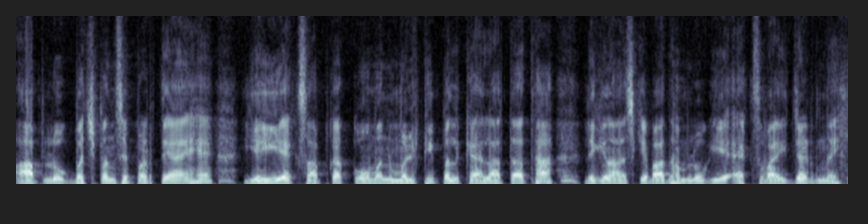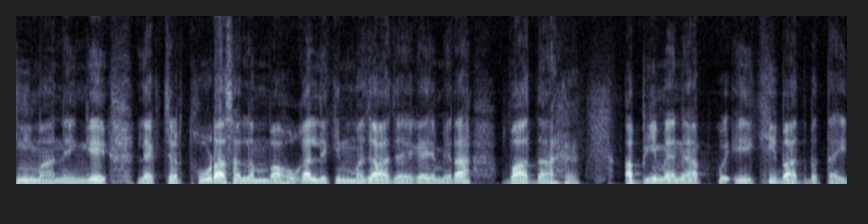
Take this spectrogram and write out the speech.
आप लोग बचपन से पढ़ते आए हैं। यही एक्स आपका कॉमन मल्टीपल कहलाता था। लेकिन आज के बाद हम लोग ये एक्स वाई जेड नहीं मानेंगे। लेक्चर थोड़ा सा लंबा होगा, लेकिन मज़ा आ जाएगा, ये मेरा वादा है। अभी मैंने आपको एक ही बात बताई,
